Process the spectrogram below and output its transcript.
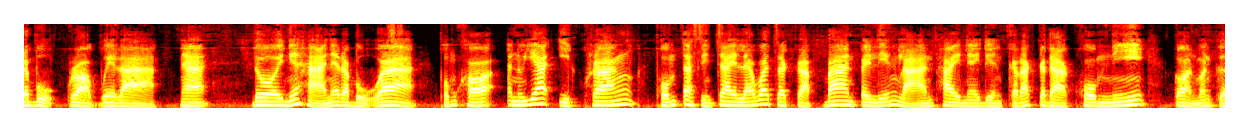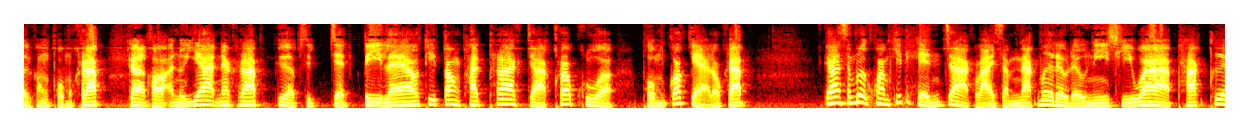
ระบุกรอบเวลานะฮะโดยเนื้อหาเนี่ยระบุว่า ผมขออนุญาตอีกครั้ง ผมตัดสินใจแล้วว่าจะกลับบ้านไปเลี้ยงหลานภายในเดือนกรกฎาคมนี้ก่อนวันเกิดของผมครับรบขออนุญาตนะครับ เกือบ 17 ปีแล้วที่ต้องพัดพรากจากครอบครัว ผมก็แก่แล้วครับ การสำรวจความคิดเห็นจากหลายสำนักเมื่อเร็วๆ นี้ชี้ว่าพรรคเพื่อ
